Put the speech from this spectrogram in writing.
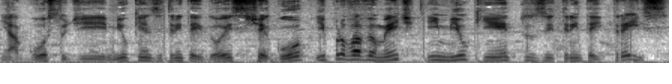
em agosto de 1532 chegou e provavelmente em 1533,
